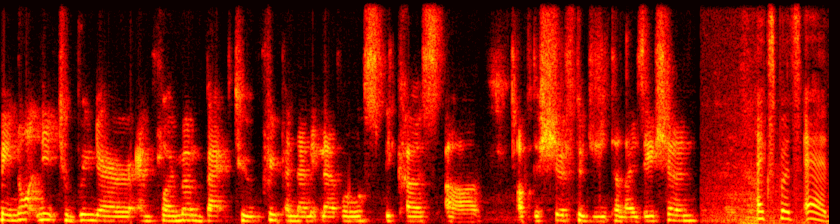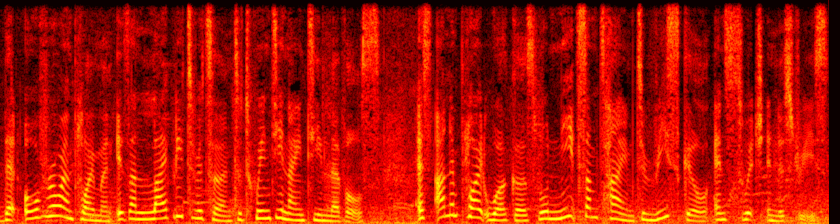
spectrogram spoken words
may not need to bring their employment back to pre pandemic levels because uh, of the shift to digitalization. Experts add that overall employment is unlikely to return to 2019 levels, as unemployed workers will need some time to reskill and switch industries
